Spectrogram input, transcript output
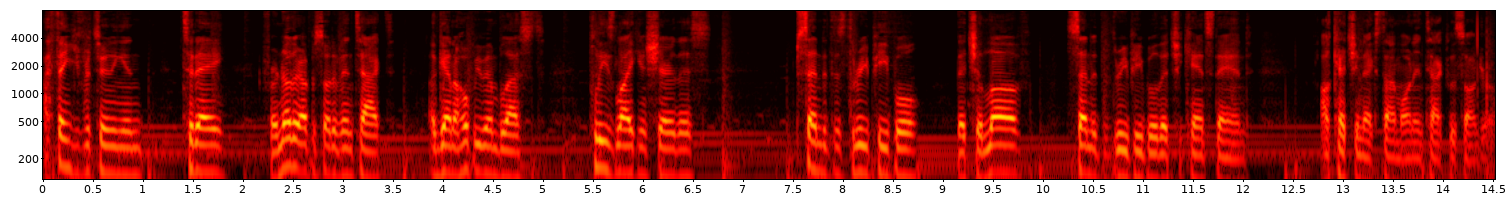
I thank you for tuning in today for another episode of Intact. Again, I hope you've been blessed. Please like and share this. Send it to three people that you love. Send it to three people that you can't stand. I'll catch you next time on Intact with Sandro.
